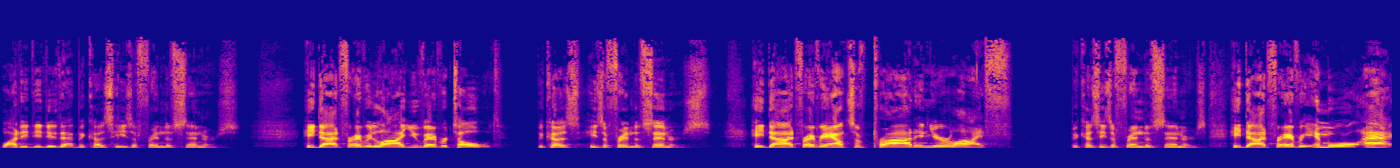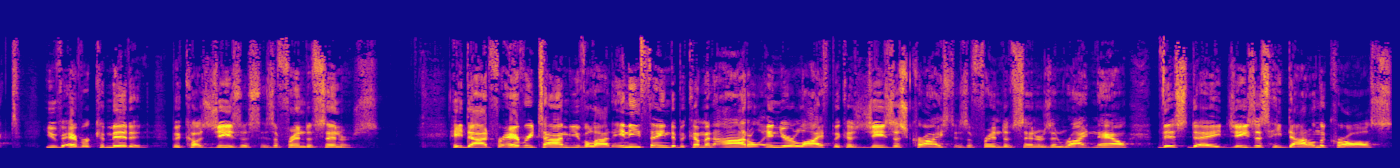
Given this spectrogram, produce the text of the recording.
Why did he do that? Because he's a friend of sinners. He died for every lie you've ever told because he's a friend of sinners. He died for every ounce of pride in your life because he's a friend of sinners. He died for every immoral act you've ever committed because Jesus is a friend of sinners. He died for every time you've allowed anything to become an idol in your life because Jesus Christ is a friend of sinners. And right now, this day, Jesus, He died on the cross.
